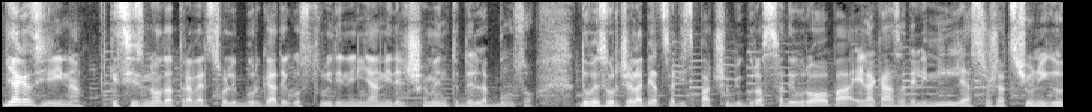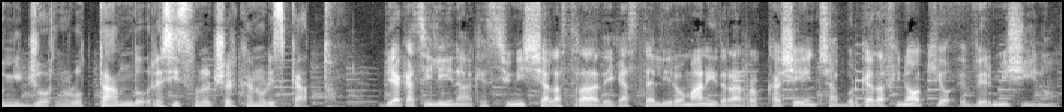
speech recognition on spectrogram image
Via Casilina, che si snoda attraverso le borgate costruite negli anni del cemento e dell'abuso, dove sorge la piazza di spaccio più grossa d'Europa e la casa delle mille associazioni che ogni giorno, lottando, resistono e cercano riscatto. Via Casilina, che si unisce alla strada dei castelli romani tra Roccacencia, Borgata Finocchio e Vermicino.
